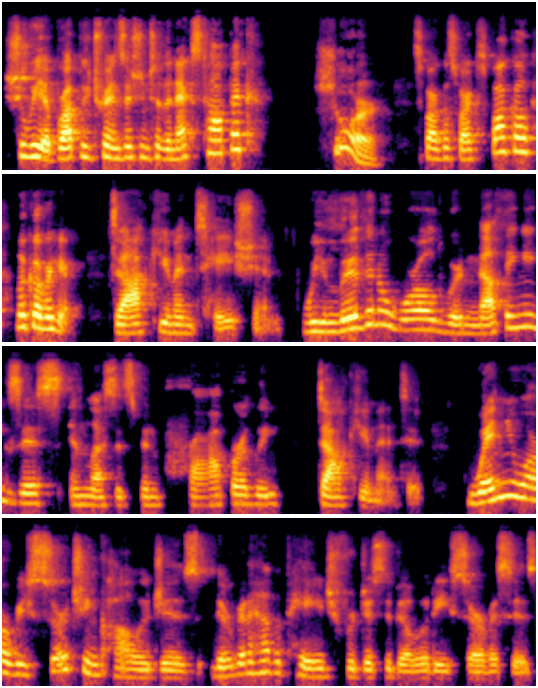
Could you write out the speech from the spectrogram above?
should we abruptly transition to the next topic? Sure. Sparkle, sparkle, sparkle. Look over here. Documentation. We live in a world where nothing exists unless it's been properly documented. When you are researching colleges, they're going to have a page for disability services,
